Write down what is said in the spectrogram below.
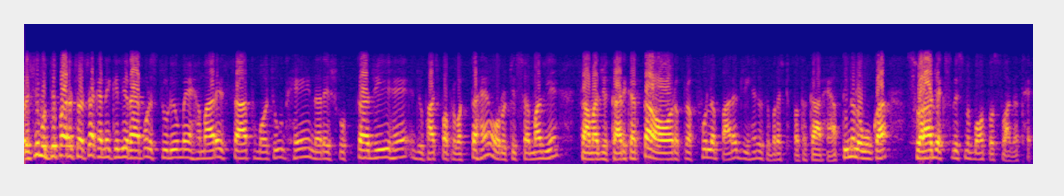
और इसी मुद्दे पर चर्चा करने के लिए रायपुर स्टूडियो में हमारे साथ मौजूद हैं नरेश गुप्ता जी हैं, जो भाजपा प्रवक्ता हैं, और रुचित शर्मा जी हैं, सामाजिक कार्यकर्ता और प्रफुल्ल पारद जी हैं, जो वरिष्ठ पत्रकार हैं। आप तीनों लोगों का स्वराज एक्सप्रेस में बहुत बहुत स्वागत है।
